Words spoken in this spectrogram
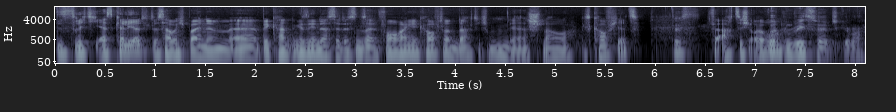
Das ist richtig eskaliert. Das habe ich bei einem äh, Bekannten gesehen, dass er das in seinen Fonds reingekauft hat und dachte ich, hm, der ist schlau. Das kaufe ich jetzt. Das für 80 Euro. Guten Research gemacht.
